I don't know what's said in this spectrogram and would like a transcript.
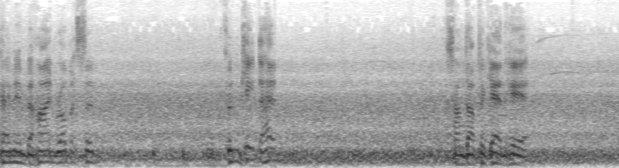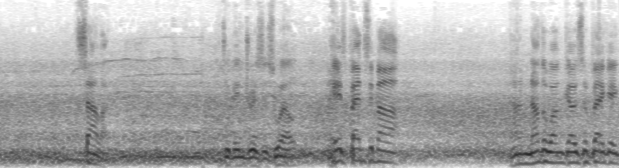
came in behind Robertson. Couldn't keep the head. Summed up again here. Salah. Did injuries as well. Here's Benzema. Another one goes a begging.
